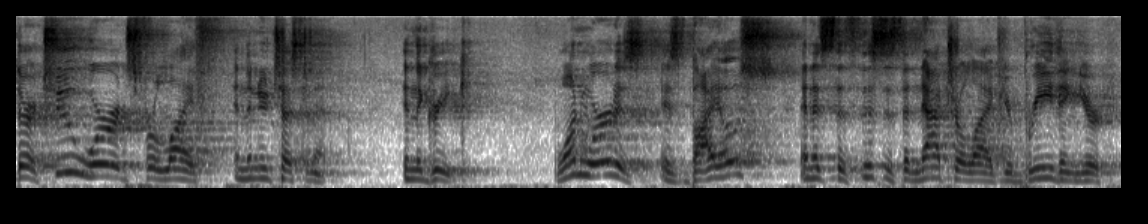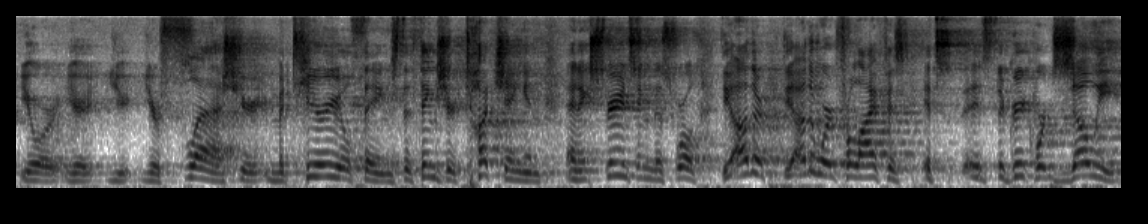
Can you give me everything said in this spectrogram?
There are two words for life in the New Testament in the Greek. One word is, is bios, and it's this is the natural life. You're breathing, your, your, your, your, your flesh, your material things, the things you're touching and, and experiencing in this world. The other, the other word for life is it's, it's the Greek word zoe,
